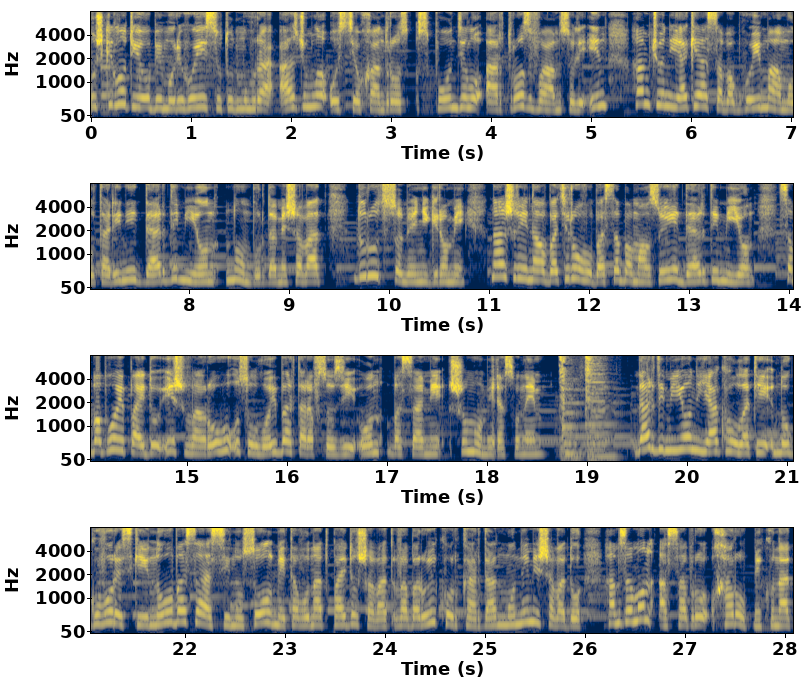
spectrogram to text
мушкилот ё бемориҳои сутунмуҳра аз ҷумла остеохондроз спондилоартроз ва амсоли ин ҳамчун яке аз сабабҳои маъмултарини дарди миён ном бурда мешавад. Дуруд сомиёни гиромӣ. Нашри навбатиро вобаста ба мавзӯи дарди миён. Сабабҳои пайдоиш ва роҳу усулҳои бартарафсозии он ба сами шумо мерасонем дарди миён як ҳолати ногуворест ки новобаста аз сину сол метавонад пайдо шавад ва барои кор кардан монеъ мешаваду ҳамзамон асабро хароб мекунад.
